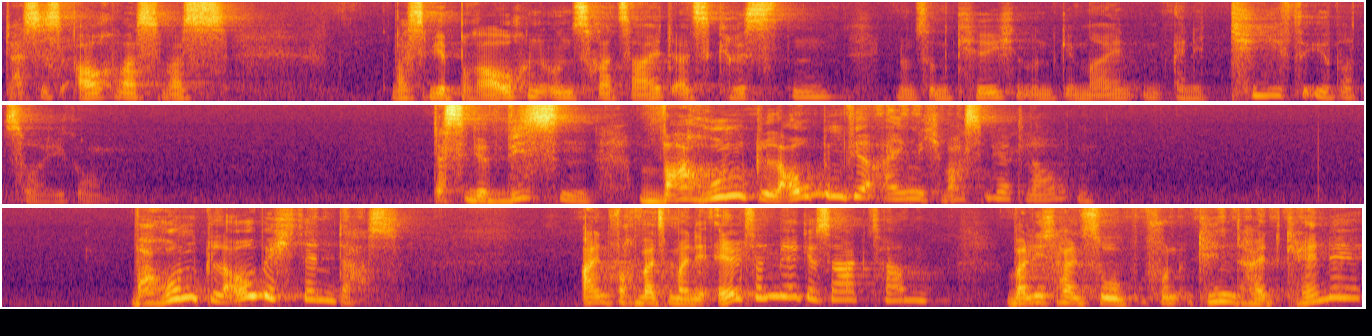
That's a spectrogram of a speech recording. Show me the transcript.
Das ist auch was, was, was wir brauchen in unserer Zeit als Christen, in unseren Kirchen und Gemeinden, eine tiefe Überzeugung. Dass wir wissen, warum glauben wir eigentlich, was wir glauben. Warum glaube ich denn das? Einfach weil es meine Eltern mir gesagt haben, weil ich es halt so von Kindheit kenne?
